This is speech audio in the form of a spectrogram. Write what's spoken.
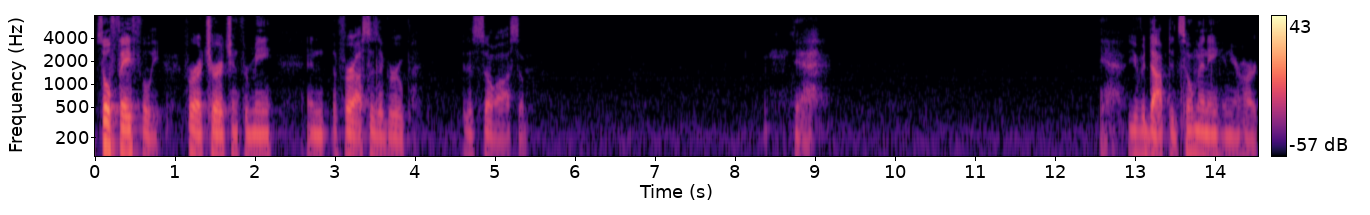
so faithfully for our church and for me and for us as a group. It is so awesome. Yeah. Yeah. You've adopted so many in your heart.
